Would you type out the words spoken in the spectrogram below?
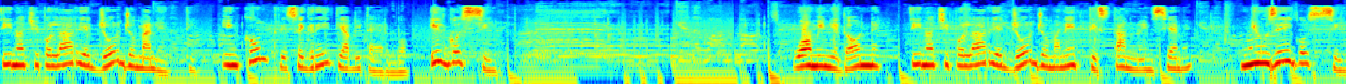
Tina Cipollari e Giorgio Manetti, incontri segreti a Viterbo, il gossip. Uomini e donne, Tina Cipollari e Giorgio Manetti stanno insieme? News e gossip.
